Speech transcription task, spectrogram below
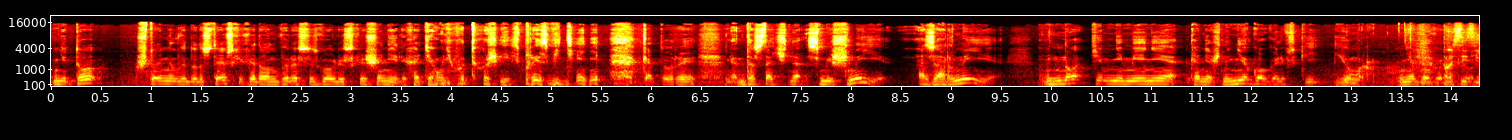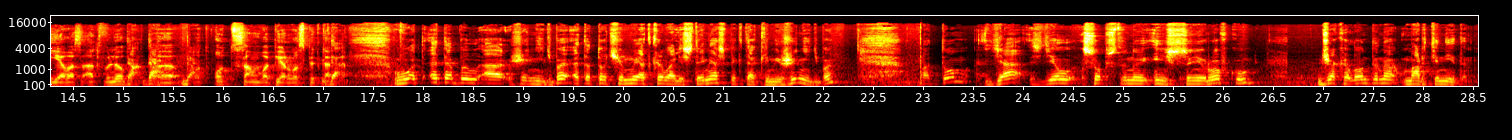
не то, что имел в виду Достоевский, когда он вырос из гоголевской шинели. Хотя у него тоже есть произведения, которые достаточно смешные, озорные, но, тем не менее, конечно, не гоголевский юмор. Не гоголевский Простите, юмор. я вас отвлек да, да, э, да. От, от самого первого спектакля. Да. Вот это был а, «Женитьба». Это то, чем мы открывались тремя спектаклями «Женитьба». Потом я сделал собственную инсценировку Джека Лондона «Мартин Иден».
